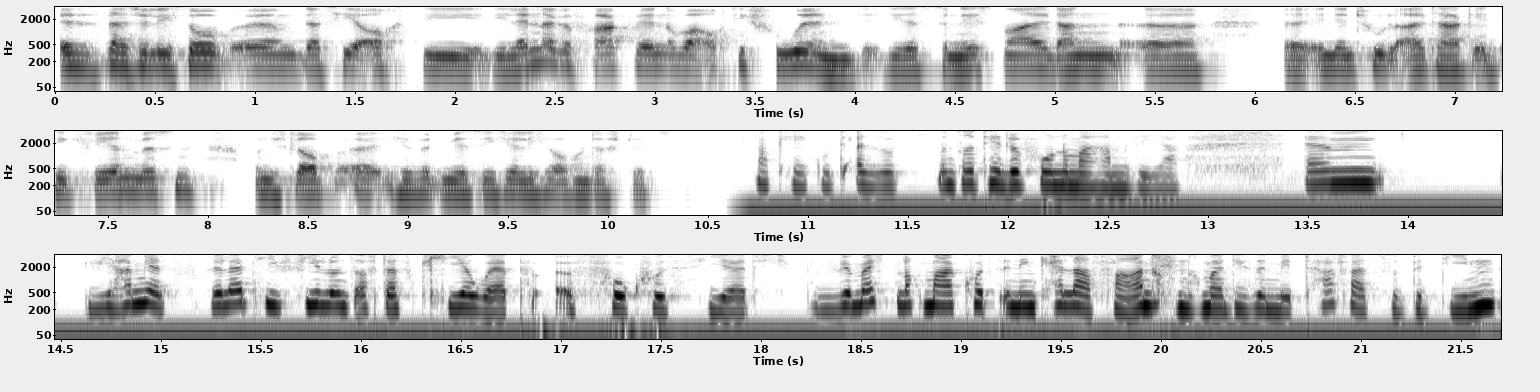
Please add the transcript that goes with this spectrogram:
es ist natürlich so, ähm, dass hier auch die, die Länder gefragt werden, aber auch die Schulen, die das zunächst mal dann äh, äh, in den Schulalltag integrieren müssen. Und ich glaube, hier würden wir sicherlich auch unterstützen. Okay, gut. Also unsere Telefonnummer haben Sie ja. Ähm, wir haben jetzt relativ viel uns auf das Clear Web äh, fokussiert. Wir möchten noch mal kurz in den Keller fahren, um noch mal diese Metapher zu bedienen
